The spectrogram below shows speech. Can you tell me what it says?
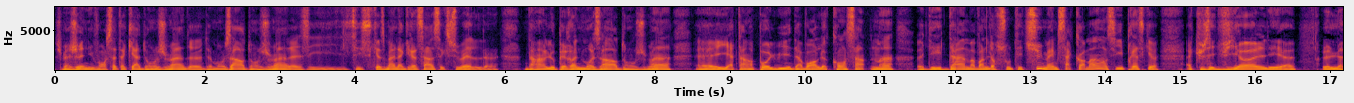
J'imagine ils vont s'attaquer à Don Juan de, Mozart. Don Juan, c'est quasiment un agresseur sexuel. Dans l'opéra de Mozart, Don Juan, euh, il attend pas, lui, d'avoir le consentement euh, des dames avant de leur sauter dessus. Même ça commence, il est presque accusé de viol et euh, le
